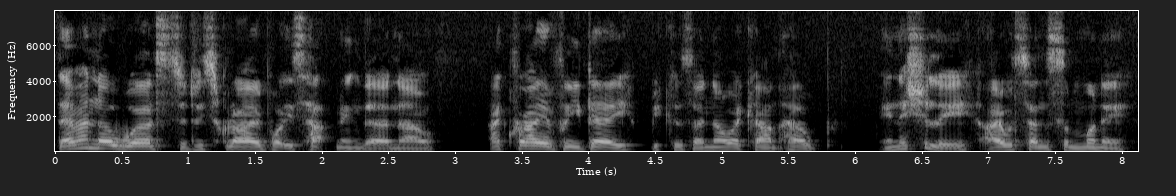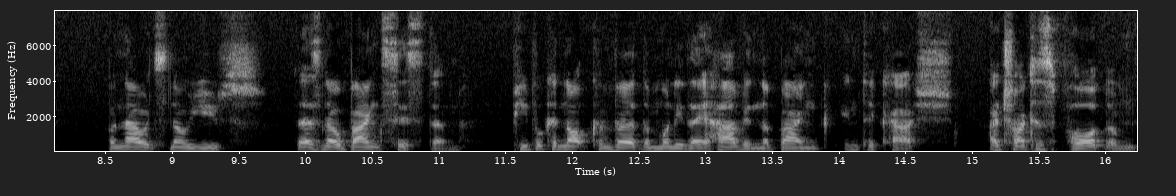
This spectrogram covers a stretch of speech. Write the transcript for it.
There are no words to describe what is happening there now. I cry every day because I know I can't help. Initially, I would send some money, but now it's no use. There's no bank system. People cannot convert the money they have in the bank into cash. I try to support them,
